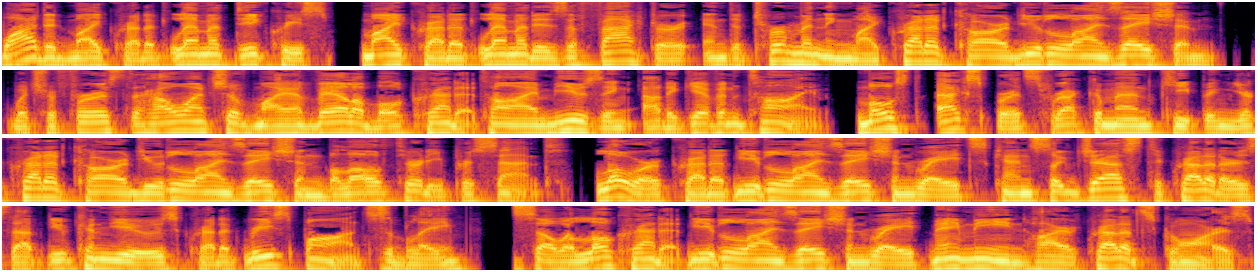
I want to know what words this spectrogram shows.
Why did my credit limit decrease? My credit limit is a factor in determining my credit card utilization, which refers to how much of my available credit I'm using at a given time. Most experts recommend keeping your credit card utilization below 30%. Lower credit utilization rates can suggest to creditors that you can use credit responsibly, so a low credit utilization rate may mean higher credit scores,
